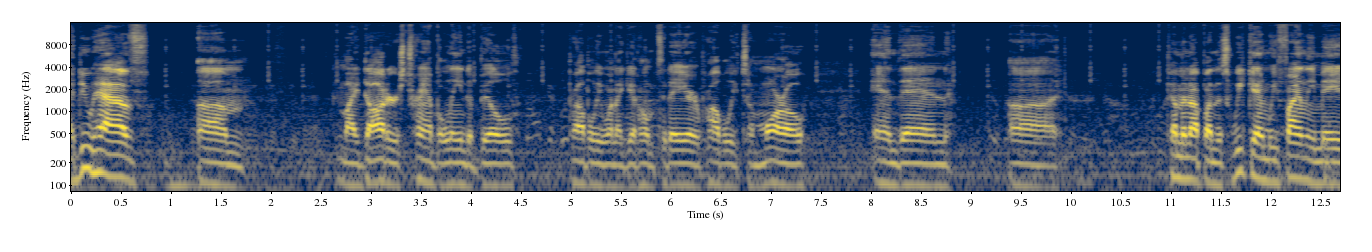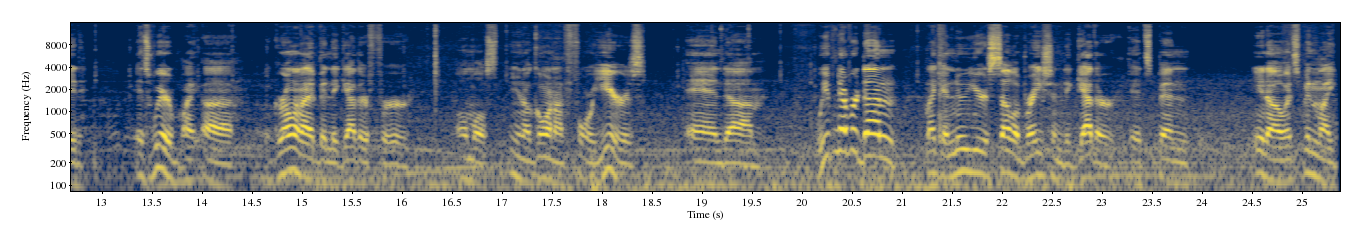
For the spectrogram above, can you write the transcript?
I do have um, my daughter's trampoline to build probably when I get home today or probably tomorrow. And then uh, coming up on this weekend, we finally made it's weird. My uh, girl and I have been together for almost, you know, going on four years. And um, we've never done like a New Year's celebration together. It's been, you know, it's been like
